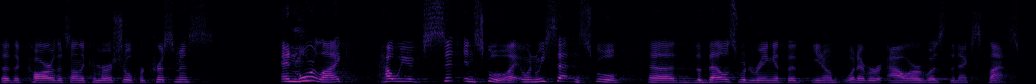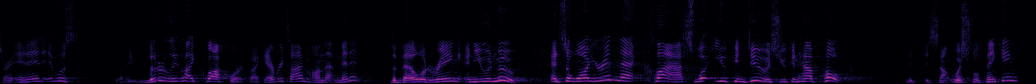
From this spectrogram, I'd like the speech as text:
the, the car that's on the commercial for Christmas. And more like how we sit in school. When we sat in school, uh, the bells would ring at the, you know, whatever hour was the next class, right? And it, it was literally like clockwork. Like every time on that minute, the bell would ring and you would move. And so while you're in that class, what you can do is you can have hope. It's not wishful thinking.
